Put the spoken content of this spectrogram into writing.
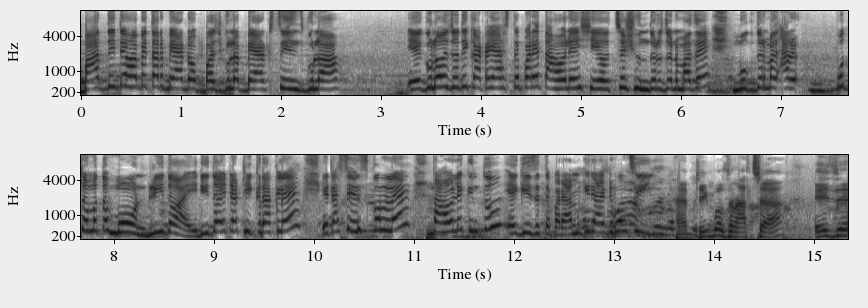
বাদ দিতে হবে তার ব্যাড অভ্যাসগুলা ব্যাড সিনসগুলা। এগুলো যদি কাটাই আসতে পারে তাহলে সে হচ্ছে সৌন্দর্যের মাঝে মুগ্ধর মাঝে। আর প্রথমত মন হৃদয় হৃদয়টা ঠিক রাখলে এটা চেঞ্জ করলে তাহলে কিন্তু এগিয়ে যেতে পারে। আমি কি রাইট বলছি? হ্যাঁ ঠিক বলছেন। আচ্ছা এই যে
